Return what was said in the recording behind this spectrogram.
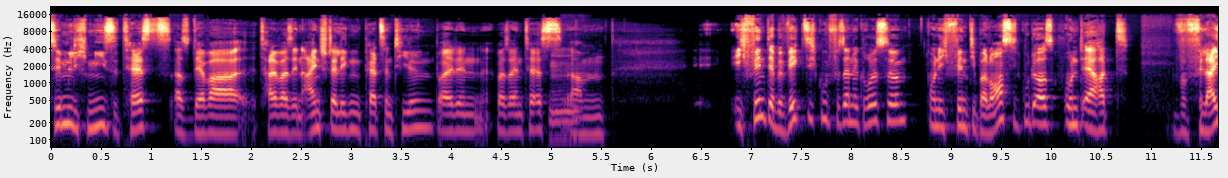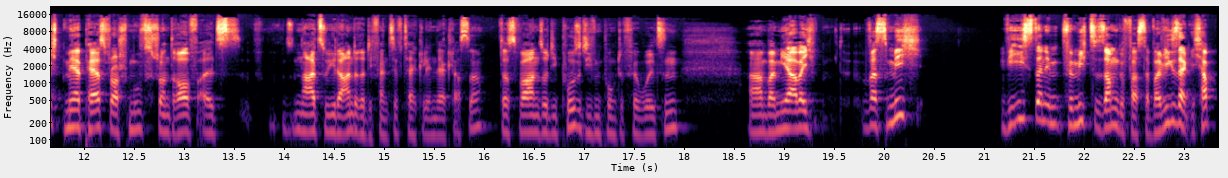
ziemlich miese Tests. Also der war teilweise in einstelligen Perzentilen bei, den, bei seinen Tests. Mhm. Ähm, ich finde, der bewegt sich gut für seine Größe und ich finde, die Balance sieht gut aus und er hat vielleicht mehr Pass-Rush-Moves schon drauf als nahezu jeder andere Defensive Tackle in der Klasse. Das waren so die positiven Punkte für Wilson. Äh, bei mir, aber ich, was mich, wie ich es dann im, für mich zusammengefasst habe, weil wie gesagt, ich habe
